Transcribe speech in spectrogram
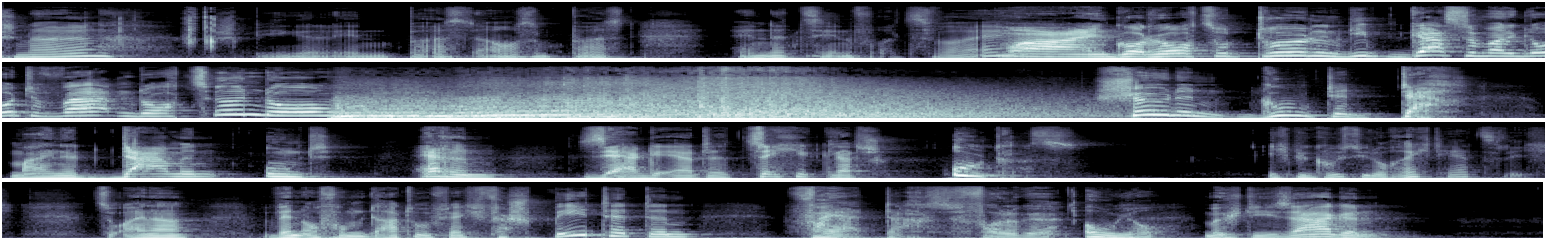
anschnallen. Spiegel innen passt, außen passt. Hände 10 vor 2. Mein Gott, hör auf zu trödeln, gib Gas, mal die Leute warten doch. Zündung! Schönen guten Tag, meine Damen und Herren, sehr geehrte Zeche Klatsch Ultras. Ich begrüße Sie doch recht herzlich zu einer, wenn auch vom Datum vielleicht verspäteten Feiertagsfolge. Oh, jo. Möchte ich sagen.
